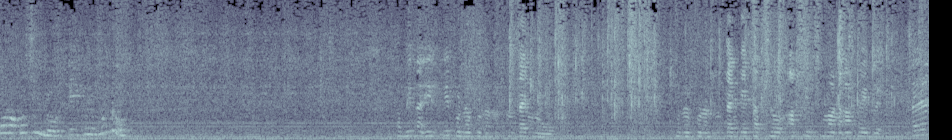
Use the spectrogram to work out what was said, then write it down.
Orang aku sendok Kayak gue dulu tapi nah ini benar-benar entek lu benar-benar entek kecap so asin semana ake be entek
